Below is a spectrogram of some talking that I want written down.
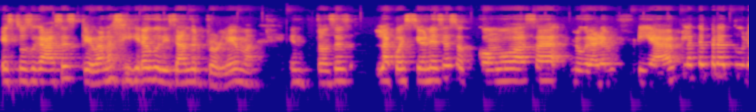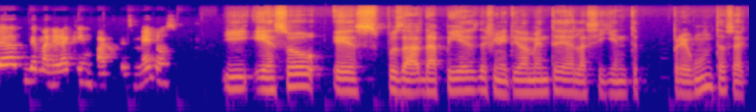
estos gases que van a seguir agudizando el problema. Entonces, la cuestión es eso, ¿cómo vas a lograr enfriar la temperatura de manera que impactes menos? Y, eso es, pues da, da pie definitivamente a la siguiente pregunta, o sea,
